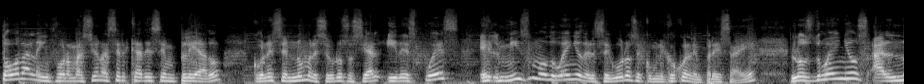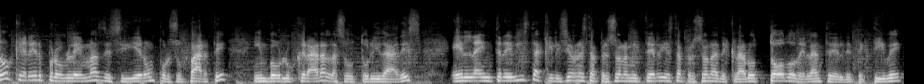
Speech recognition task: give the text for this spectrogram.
toda la información acerca de ese empleado con ese número de seguro social y después el mismo dueño del seguro se comunicó con la empresa. ¿eh? Los dueños, al no querer problemas, decidieron por su parte involucrar a las autoridades en la entrevista que le hicieron a esta persona, mi Terry, esta persona declaró todo delante del detective,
